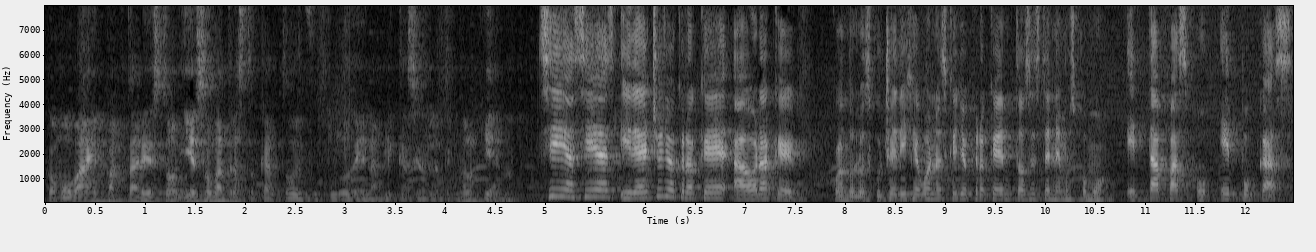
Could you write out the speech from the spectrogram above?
cómo va a impactar esto y eso va a trastocar todo el futuro de la aplicación de la tecnología, ¿no? Sí, así es. Y de hecho yo creo que ahora que cuando lo escuché dije, bueno, es que yo creo que entonces tenemos como etapas o épocas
